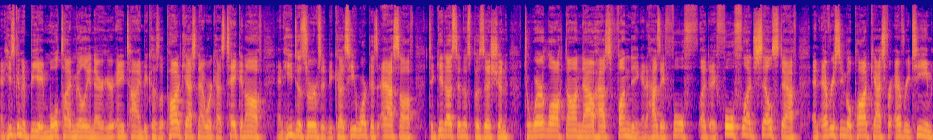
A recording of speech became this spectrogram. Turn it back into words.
And he's going to be a multimillionaire here anytime because the podcast network has taken off and he deserves it because he worked his ass off to get us in this position to where Locked On now has funding and has a full, a full fledged sales staff and every single podcast for every team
